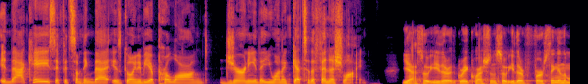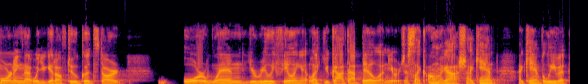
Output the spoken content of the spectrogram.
In that case, if it's something that is going to be a prolonged journey that you want to get to the finish line? Yeah, so either great question. So either first thing in the morning, that way you get off to a good start, or when you're really feeling it, like you got that bill and you're just like, oh my gosh, I can't, I can't believe it.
